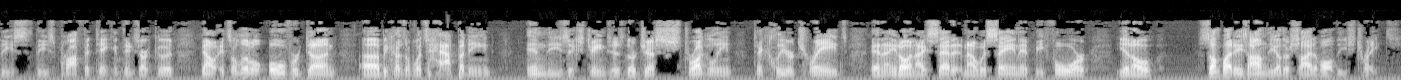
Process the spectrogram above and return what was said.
These these profit taking things are good. Now it's a little overdone uh, because of what's happening in these exchanges. They're just struggling to clear trades. And you know, and I said it, and I was saying it before. You know, somebody's on the other side of all these trades.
